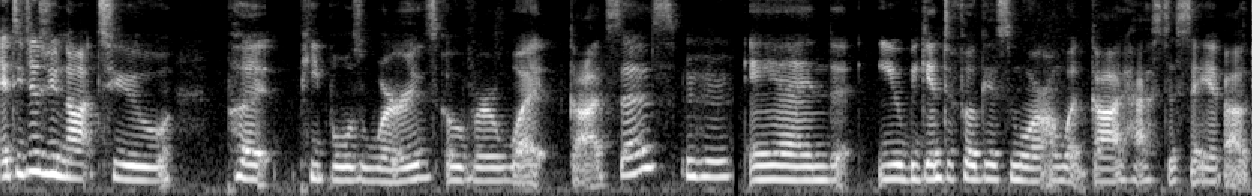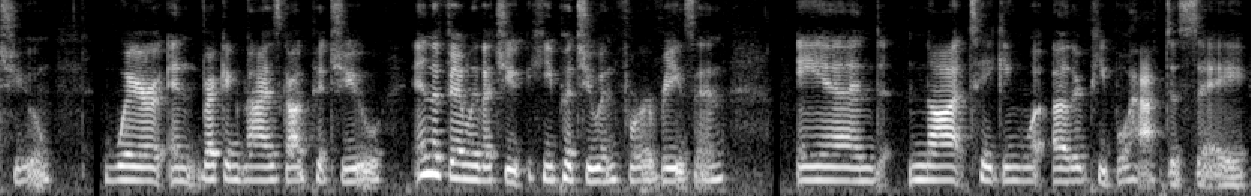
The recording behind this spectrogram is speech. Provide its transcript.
it teaches you not to put people's words over what god says Mm-hmm. and you begin to focus more on what god has to say about you where and recognize God put you in the family that you he put you in for a reason and not taking what other people have to say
